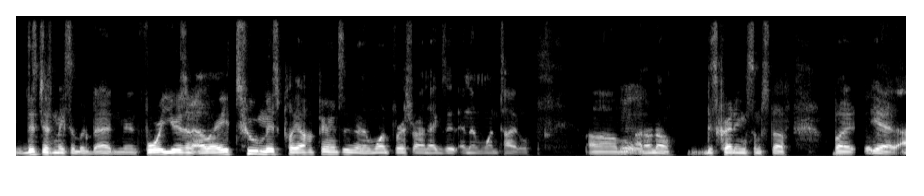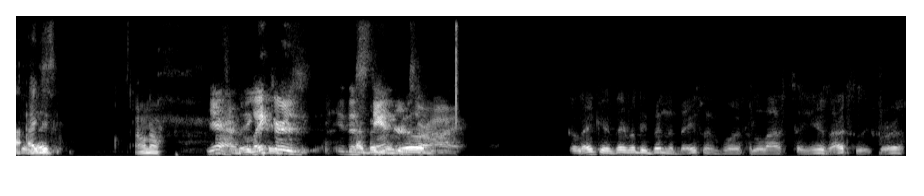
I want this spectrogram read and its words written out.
this just makes it look bad, man. Four years in LA, two missed playoff appearances, and then one first round exit, and then one title. Um, Yeah. I don't know, discrediting some stuff, but yeah, The I, I just I don't know. yeah, The the Lakers Lakers, the have been the standards real- are high. The Lakers, they've really been the basement boy for the last ten years, actually, for real.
